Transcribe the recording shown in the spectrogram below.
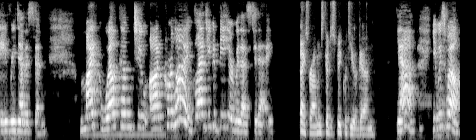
Avery Dennison. Mike, welcome to OnCore Live. Glad you could be here with us today. Thanks, Robin. It's good to speak with you again. Yeah, you as well.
